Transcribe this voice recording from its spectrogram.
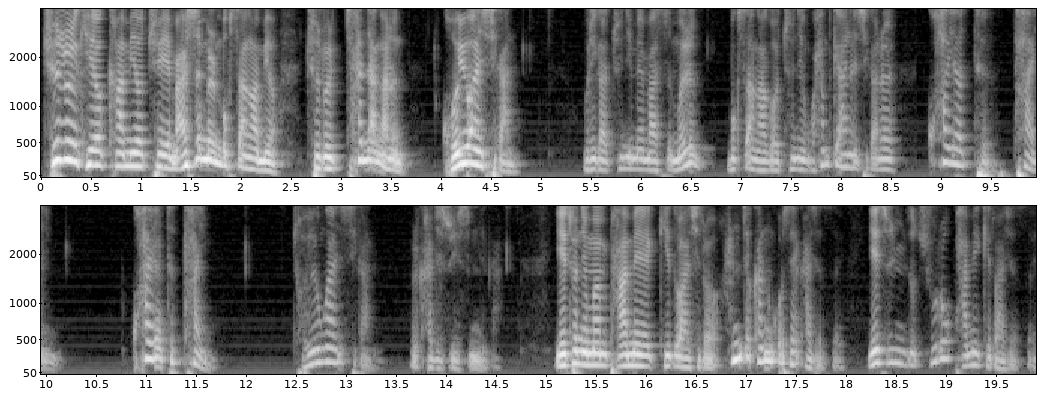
주를 기억하며 주의 말씀을 묵상하며 주를 찬양하는 고요한 시간 우리가 주님의 말씀을 묵상하고 주님과 함께하는 시간을 quiet time, quiet time, 조용한 시간을 가질 수 있습니다. 예수님은 밤에 기도하시러 한적한 곳에 가셨어요. 예수님도 주로 밤에 기도하셨어요.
